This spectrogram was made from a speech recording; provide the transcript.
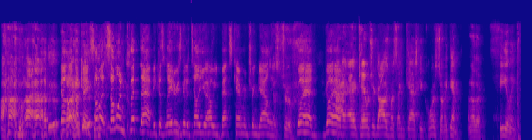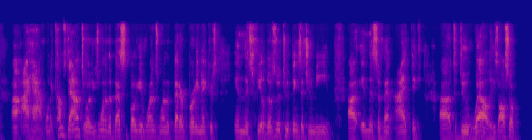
no, okay. Someone, someone clip that because later he's going to tell you how he bets Cameron Tringale. That's true. Go ahead. Go ahead. I, I, Cameron Tringale is my second casket cornerstone. Again, another feeling uh, I have. When it comes down to it, he's one of the best bogey of winners, one of the better birdie makers in this field. Those are the two things that you need uh, in this event, I think, uh, to do well. He's also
